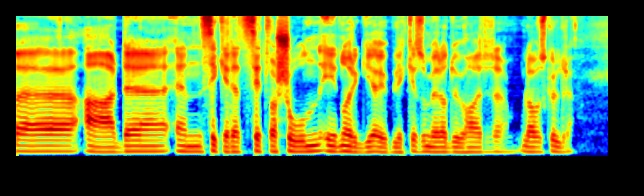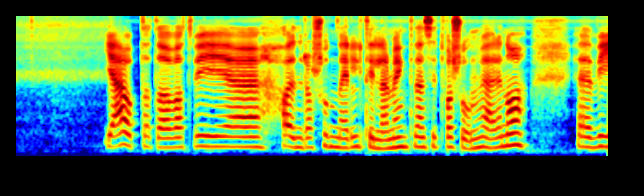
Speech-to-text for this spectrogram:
Eh, er det en sikkerhetssituasjon i Norge i øyeblikket som gjør at du har lave skuldre? Jeg er opptatt av at vi eh, har en rasjonell tilnærming til den situasjonen vi er i nå. Eh, vi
